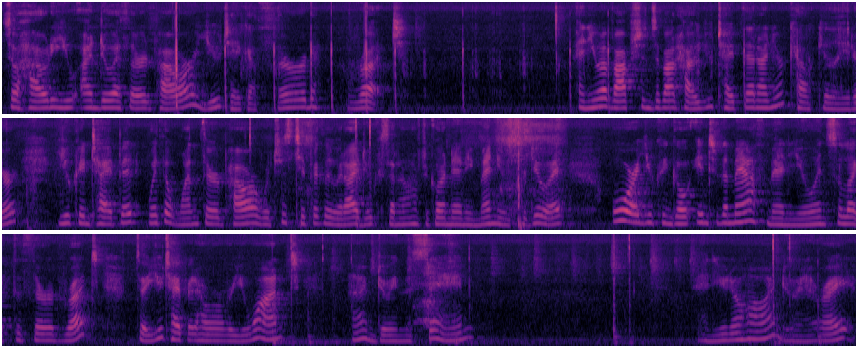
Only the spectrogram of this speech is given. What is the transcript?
So how do you undo a third power? You take a third root and you have options about how you type that on your calculator. You can type it with a one-third power, which is typically what I do because I don't have to go into any menus to do it. Or you can go into the math menu and select the third root. So you type it however you want. I'm doing the same. And you know how I'm doing it, right?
